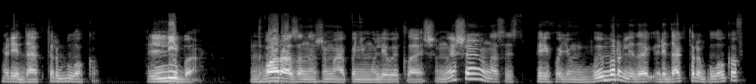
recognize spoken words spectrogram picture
«Редактор блоков». Либо Два раза нажимая по нему левой клавишей мыши, у нас есть, переходим в выбор редактора блоков,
